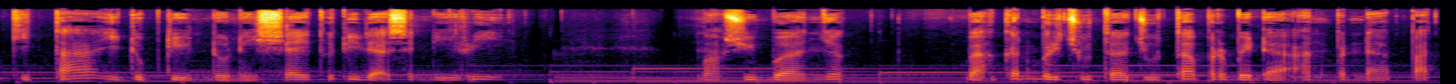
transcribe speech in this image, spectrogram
Kita hidup di Indonesia itu tidak sendiri. Masih banyak, bahkan berjuta-juta perbedaan pendapat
